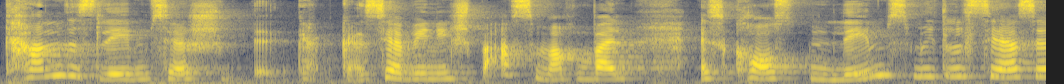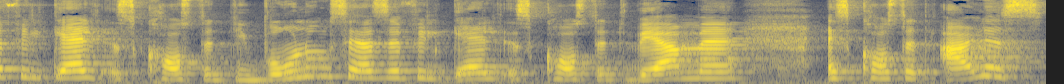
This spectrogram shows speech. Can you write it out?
kann das Leben sehr, äh, sehr wenig Spaß machen, weil es kosten Lebensmittel sehr, sehr viel Geld, es kostet die Wohnung sehr, sehr viel Geld, es kostet Wärme, es kostet alles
